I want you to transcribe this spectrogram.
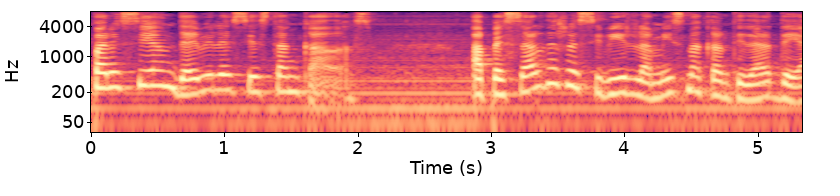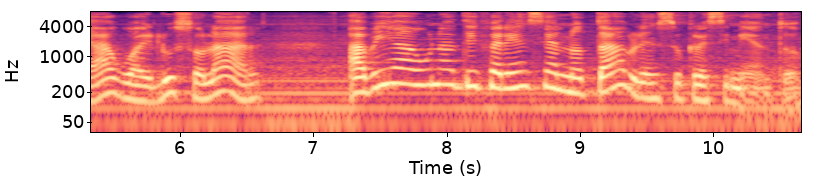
parecían débiles y estancadas. A pesar de recibir la misma cantidad de agua y luz solar, había una diferencia notable en su crecimiento.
